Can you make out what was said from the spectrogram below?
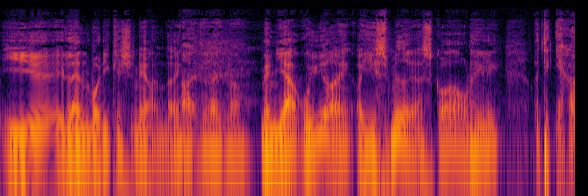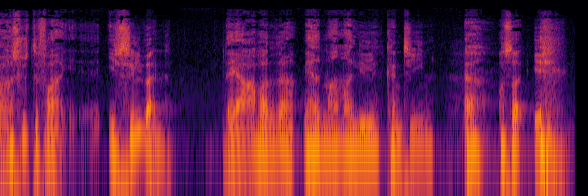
i øh, et eller andet, hvor de kan genere andre. Ikke? Nej, det er rigtigt nok. Men jeg ryger, ikke? og I smider jeres skod over det hele. Ikke? Og det, jeg kan også huske det fra i Silvan, da jeg arbejdede der. Vi havde en meget, meget lille kantine. Ja. Og så et,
